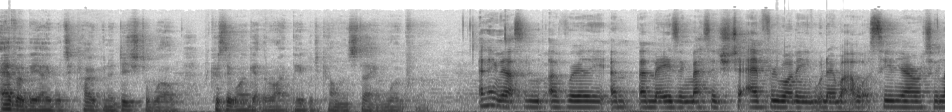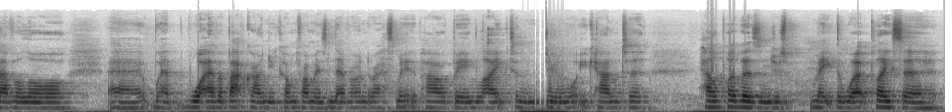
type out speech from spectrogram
ever be able to cope in a digital world because they won't get the right people to come and stay and work for them. I think that's a, really um, amazing message to everybody, no matter what seniority level or uh, where, whatever background you come from, is never underestimate the power of being liked and doing what you can to help others and just make the workplace a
